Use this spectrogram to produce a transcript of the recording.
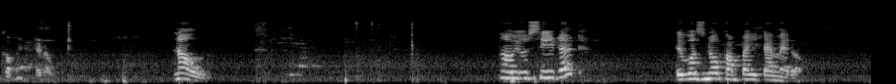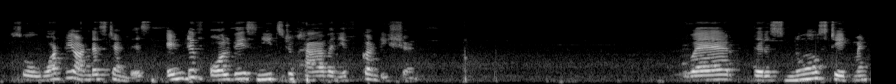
commented out. Now, now you see that there was no compile time error. So what we understand is endif always needs to have an if condition where there is no statement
